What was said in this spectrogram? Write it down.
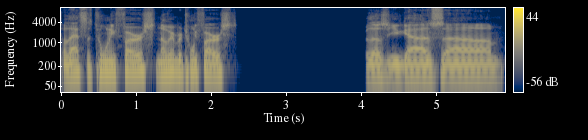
so that's the 21st, November 21st. For those of you guys um,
